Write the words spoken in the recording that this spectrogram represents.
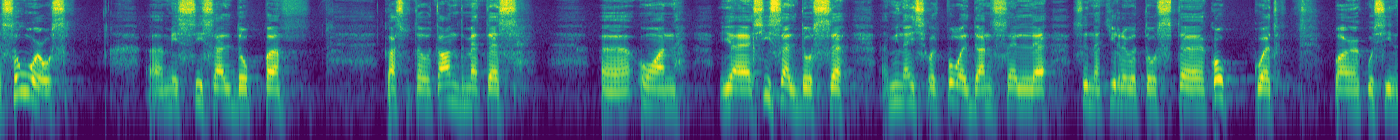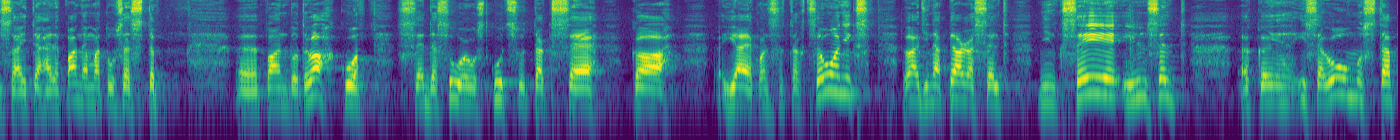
suurus, mis sisaldub kasutatud andmetes, on jääsisaldus. mina isiklikult pooldan selle sõna kirjutust kokku, et paraku siin sai tähelepanematusest pandud lahku. seda suurust kutsutakse ka jääkontsentratsiooniks ladinapäraselt ning see ilmselt iseloomustab,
